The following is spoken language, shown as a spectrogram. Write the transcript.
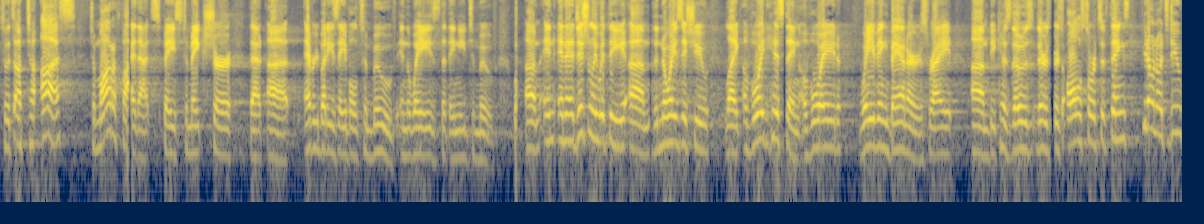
So it's up to us to modify that space to make sure that uh, everybody is able to move in the ways that they need to move. Um, and, and additionally, with the um, the noise issue, like avoid hissing, avoid waving banners, right? Um, because those there's there's all sorts of things. If you don't know what to do,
